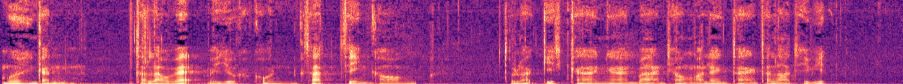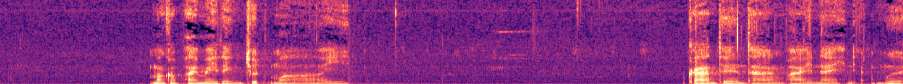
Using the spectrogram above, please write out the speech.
เหมือนกัน ถ้าเราแวะไปอยู่กับคนสัตว์สิ่งของธุรกิจการงานบ้านช่องอะไรต่างตลอดชีวิต มันก็ไปไม่ถึงจุดหมาย การเดินทางภายในเนี่ยเมื่อ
